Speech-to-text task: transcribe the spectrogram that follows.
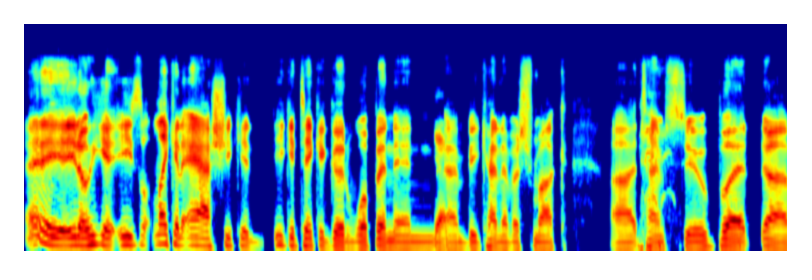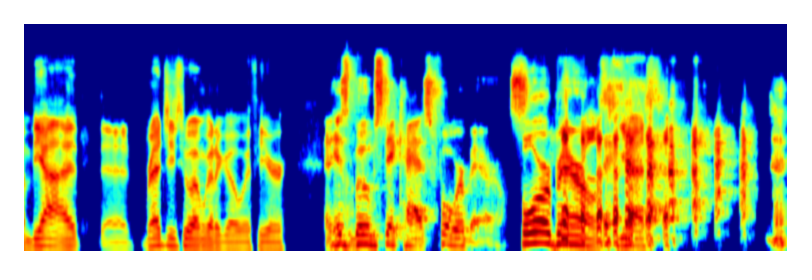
and he- you know he he's like an ash he could he could take a good whooping and, Yeah. and be kind of a schmuck uh times two. but um yeah uh, reggie's who i'm gonna go with here And his boomstick has four barrels. four barrels yes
